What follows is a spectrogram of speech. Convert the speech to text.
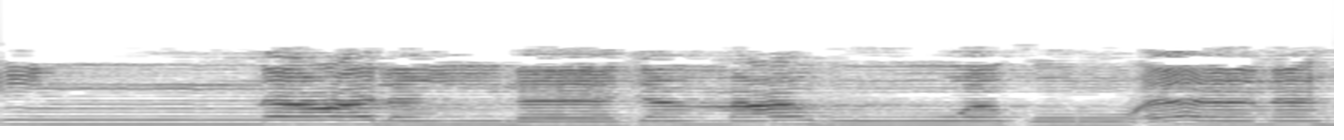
إن علينا جمعه وقرآنه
